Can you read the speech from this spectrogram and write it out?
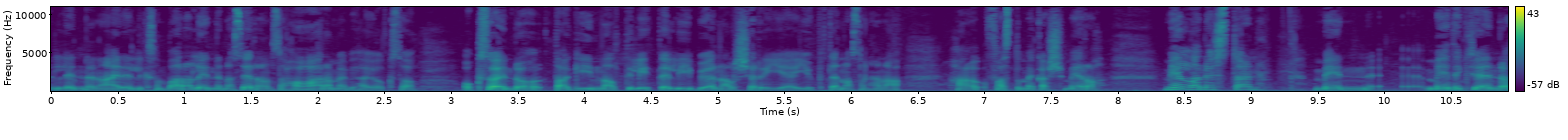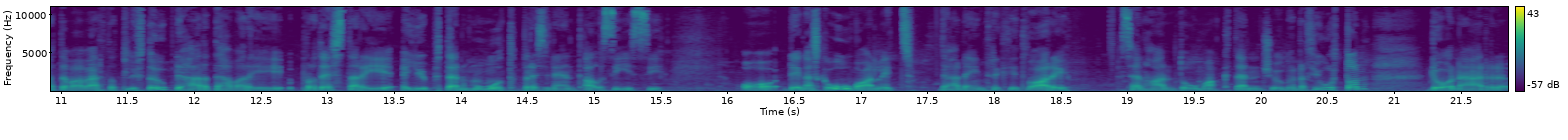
länderna är det liksom bara länderna söder om Sahara, men vi har ju också, också ändå tagit in alltid lite Libyen, Algeriet, Egypten och sådana här, fast de är kanske mera Mellanöstern. Men, men jag tyckte ändå att det var värt att lyfta upp det här att det har varit protester i Egypten mot president al-Sisi. Och det är ganska ovanligt. Det hade inte riktigt varit sen han tog makten 2014. Då när,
